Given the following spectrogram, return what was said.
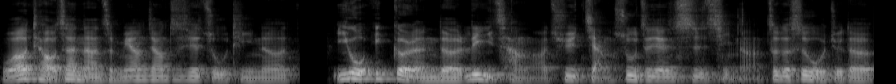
我要挑战呢，怎么样将这些主题呢，以我一个人的立场啊，去讲述这件事情啊，这个是我觉得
